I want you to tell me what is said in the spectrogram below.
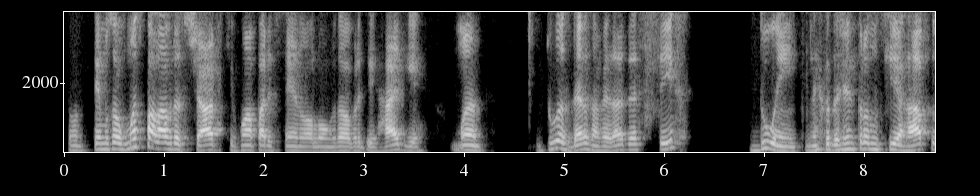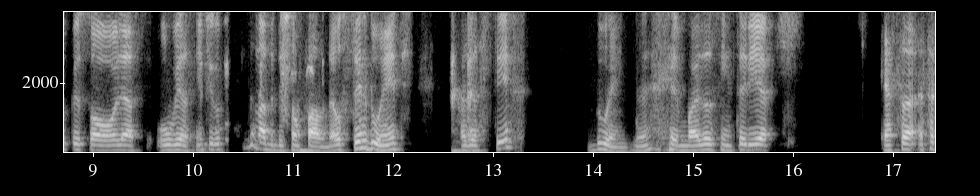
Então, temos algumas palavras-chave que vão aparecendo ao longo da obra de Heidegger. Uma, duas delas, na verdade, é ser doente. Né? Quando a gente pronuncia rápido, o pessoal olha, ouve assim, fica, nada eles estão falando? É o ser doente, mas é ser doente. Né? Mas, assim, seria essa, essa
